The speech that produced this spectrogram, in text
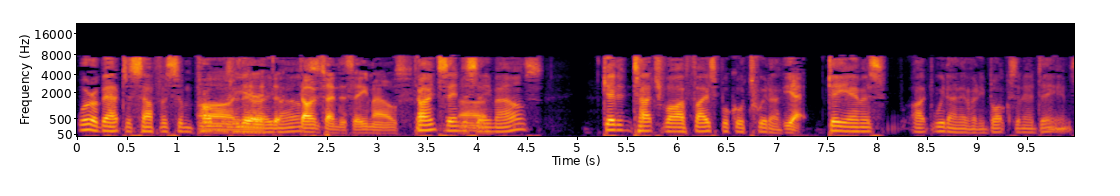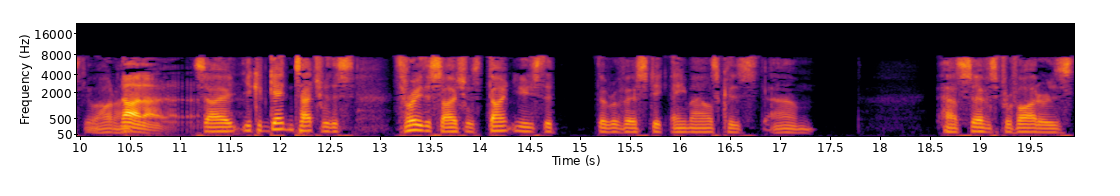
We're about to suffer some oh, problems with yeah, our d- emails. don't send us emails. Don't send us Uh, emails. Get in touch via Facebook or Twitter. Yeah. DM us. I, we don't have any blocks in our DMs, do we? I. No, no, no. no. So you can get in touch with us through the socials. Don't use the, the reverse stick emails because um, our service provider is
